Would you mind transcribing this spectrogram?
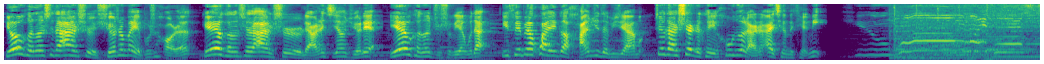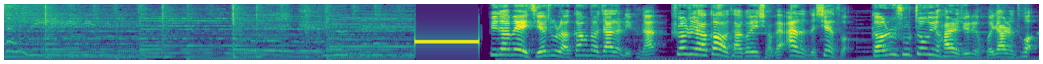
有可能是在暗示学生妹不是好人，也有可能是在暗示俩人即将决裂，也有可能只是个烟雾弹。你随便换一个韩剧的 BGM，这段甚至可以烘托两人爱情的甜蜜。毕娇妹截住了刚到家的李克南，说是要告诉他关于小白案子的线索。耿直叔终于还是决定回家认错。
